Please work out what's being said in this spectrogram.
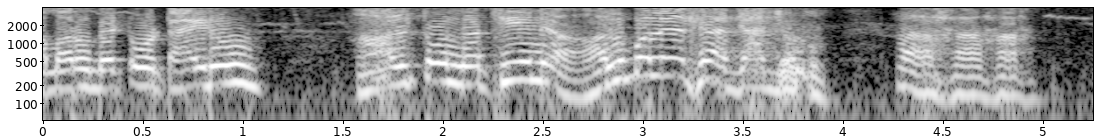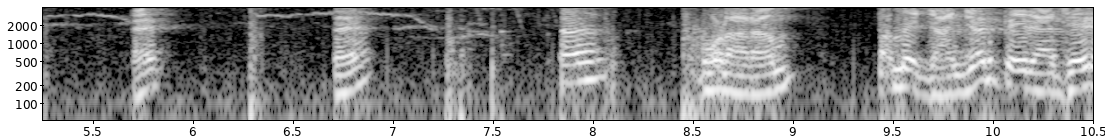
અમારું બેટું ટાયડું હાલતું નથી ને હલબલે છે, જાજુ? ભોળારામ, તમે ઝાંઝર પહેર્યા છે?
